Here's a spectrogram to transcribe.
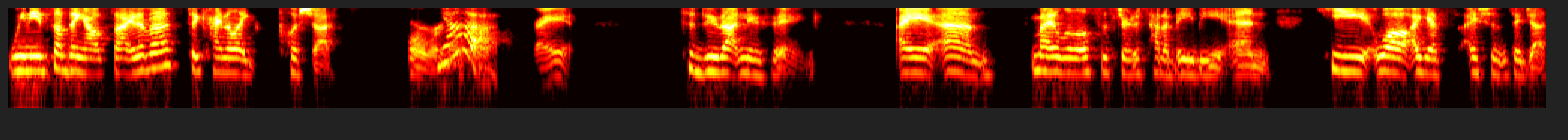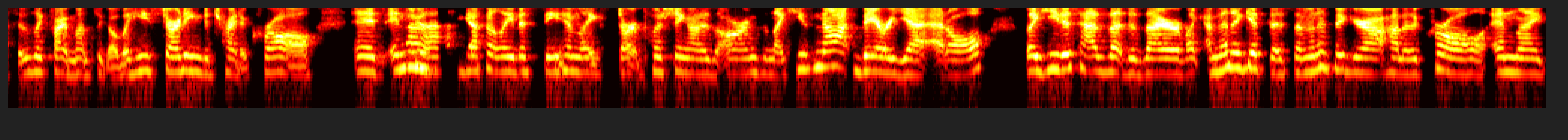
we need something outside of us to kind of like push us forward. Yeah. Right. To do that new thing. I um my little sister just had a baby and he well i guess i shouldn't say just it was like five months ago but he's starting to try to crawl and it's interesting uh-huh. definitely to see him like start pushing on his arms and like he's not there yet at all but he just has that desire of like i'm gonna get this i'm gonna figure out how to crawl and like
